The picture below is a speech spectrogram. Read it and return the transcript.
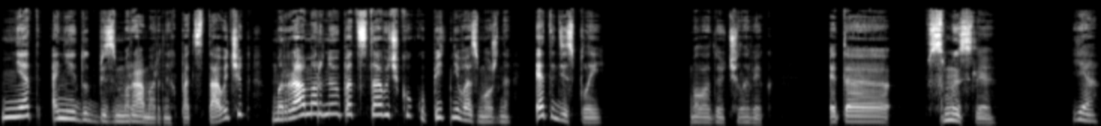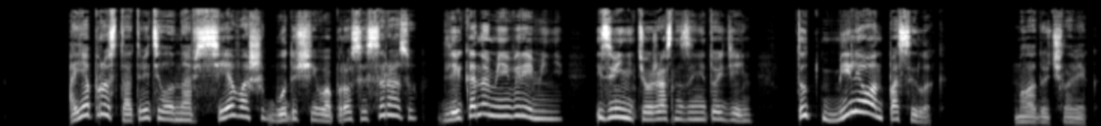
Нет, они идут без мраморных подставочек. Мраморную подставочку купить невозможно. Это дисплей. Молодой человек. Это в смысле? Я. А я просто ответила на все ваши будущие вопросы сразу, для экономии времени. Извините, ужасно занятой день. Тут миллион посылок. Молодой человек.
